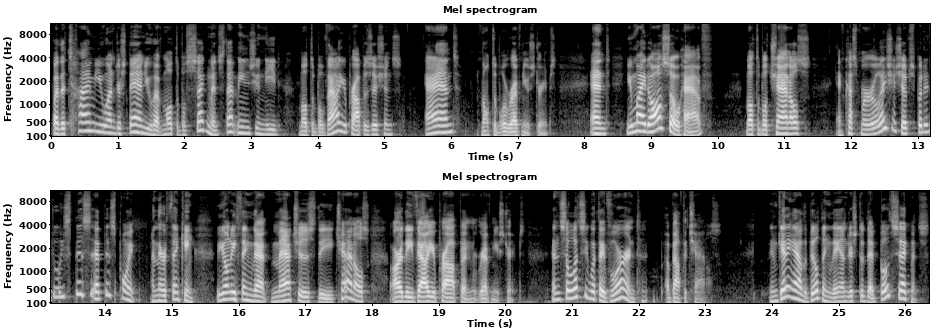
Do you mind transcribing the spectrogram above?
by the time you understand you have multiple segments, that means you need multiple value propositions and multiple revenue streams. And you might also have multiple channels and customer relationships, but at least this at this point, and they're thinking the only thing that matches the channels are the value prop and revenue streams. And so let's see what they've learned about the channels. In getting out of the building, they understood that both segments,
